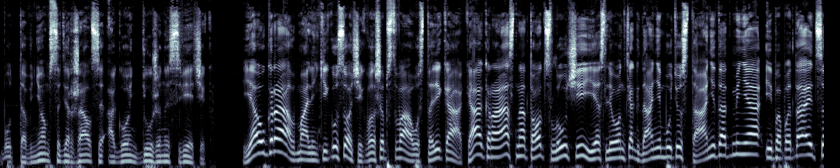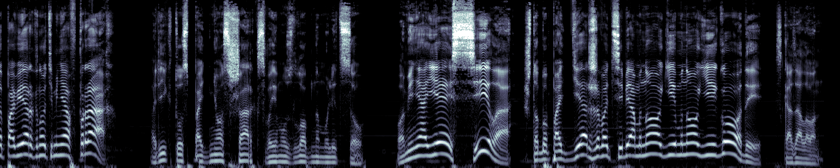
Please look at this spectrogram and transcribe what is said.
будто в нем содержался огонь дюжины свечек. Я украл маленький кусочек волшебства у старика как раз на тот случай, если он когда-нибудь устанет от меня и попытается повергнуть меня в прах. Риктус поднес шар к своему злобному лицу. «У меня есть сила, чтобы поддерживать себя многие-многие годы», — сказал он.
